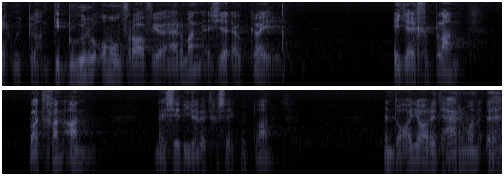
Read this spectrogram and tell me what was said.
ek moet plant. Die boere om hom vra vir jou Herman, is jy okay? Het jy geplant? Wat gaan aan? En hy sê die Here het gesê ek moet plant. In daai jaar het Herman 'n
